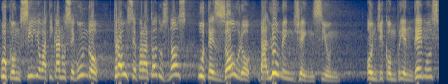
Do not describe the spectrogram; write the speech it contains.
o Concílio Vaticano II trouxe para todos nós o tesouro da Lumen Gentium, onde compreendemos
